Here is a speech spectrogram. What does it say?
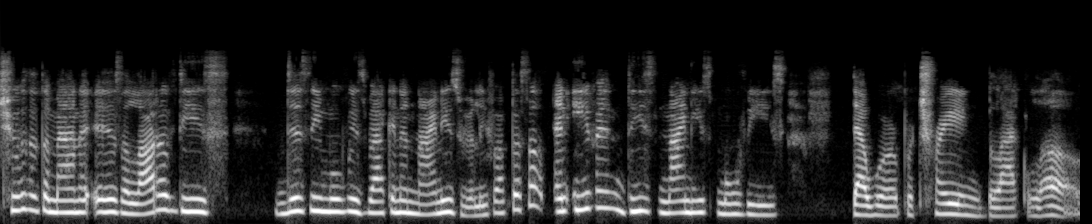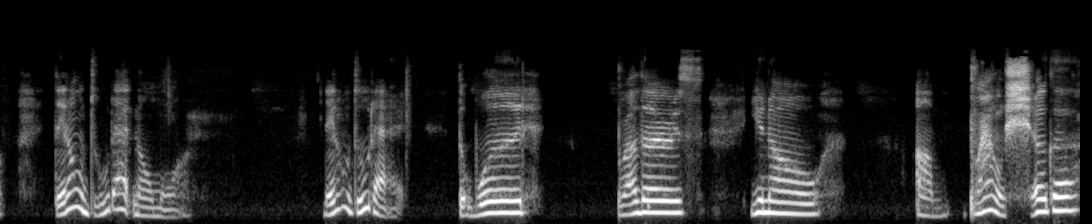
truth of the matter is, a lot of these Disney movies back in the 90s really fucked us up. And even these 90s movies that were portraying black love, they don't do that no more. They don't do that. The Wood, Brothers, you know, um, Brown Sugar.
